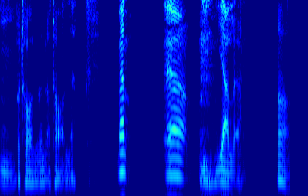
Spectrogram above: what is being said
Mm. på 1200-talet. Men eh, Jalle, Ja.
